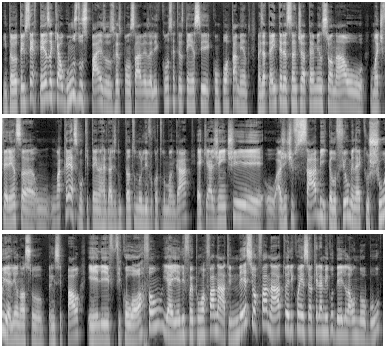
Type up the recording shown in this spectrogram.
Então eu tenho certeza que alguns dos pais, os responsáveis ali, com certeza têm esse comportamento. Mas é até interessante até mencionar o, uma diferença, um, um, acréscimo que tem, na realidade, tanto no livro quanto no mangá, é que a gente, a gente sabe pelo filme, né, que o Shui ali, o nosso principal, ele ficou órfão e aí ele foi para um orfanato. E nesse orfanato ele conheceu aquele amigo dele lá, o Nobu,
